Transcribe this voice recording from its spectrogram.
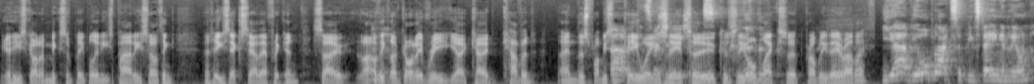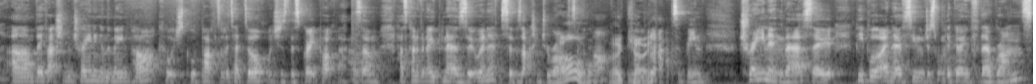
he's got a mix of people in his party. So I think he's ex-South African. So I mm-hmm. think they've got every uh, code covered. And there's probably some oh, Kiwis there too, because the All Blacks are probably there, are they? Yeah, the All Blacks have been staying in Lyon. Um, they've actually been training in the main park, which is called Parc de la Tête d'Or, which is this great park that has um, has kind of an open air zoo in it. So there's actually giraffes oh, in the oh, park. Okay. The All Blacks have been training there, so people that I know have seen them just when they're going for their runs.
